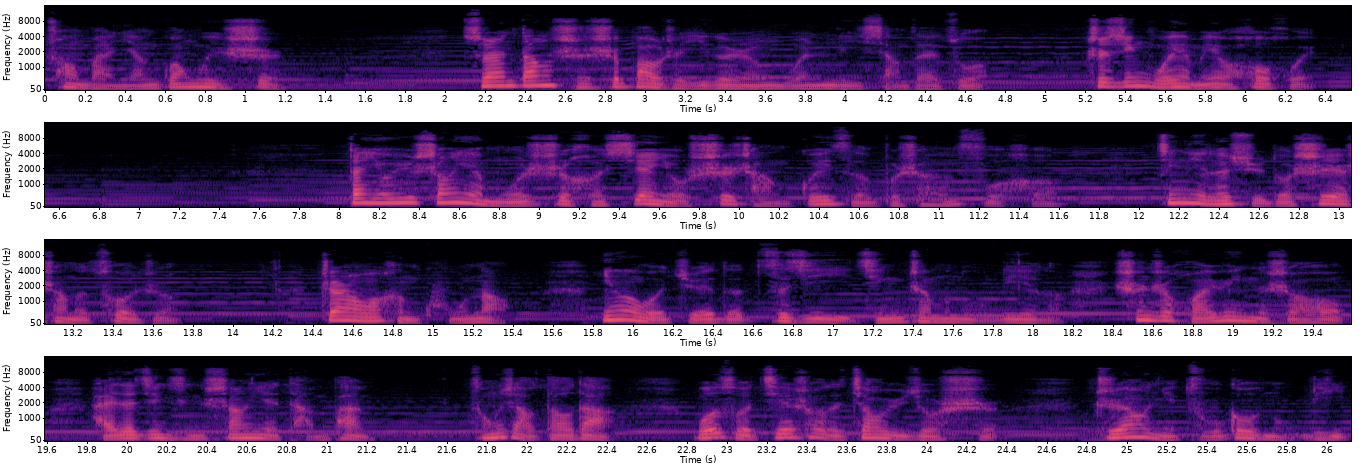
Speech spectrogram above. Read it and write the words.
创办阳光卫视。虽然当时是抱着一个人文理想在做，至今我也没有后悔。但由于商业模式和现有市场规则不是很符合，经历了许多事业上的挫折，这让我很苦恼，因为我觉得自己已经这么努力了，甚至怀孕的时候还在进行商业谈判。从小到大，我所接受的教育就是，只要你足够努力，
